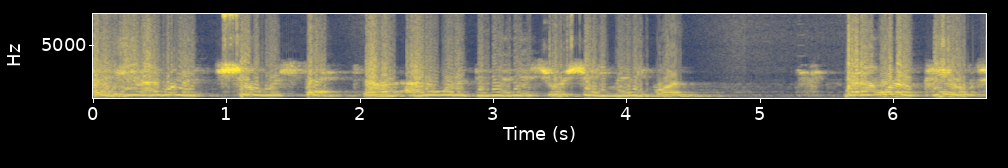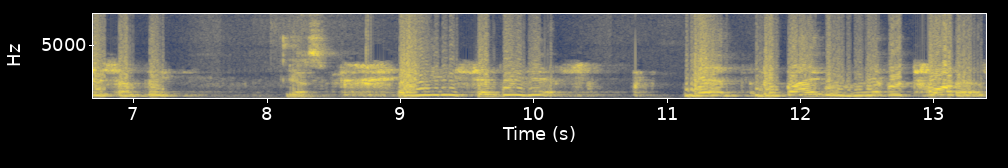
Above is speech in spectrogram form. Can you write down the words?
say, I want to show respect, uh, I don't want to diminish or shame anyone, but I want to appeal to something. Yes. And it is simply this that the Bible never taught us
